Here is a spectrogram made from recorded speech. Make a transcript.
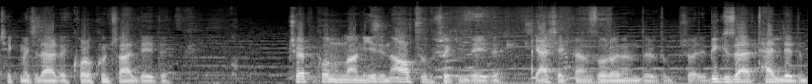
Çekmeceler de korkunç haldeydi. Çöp konulan yerin altı bu şekildeydi. Gerçekten zor arındırdım. Şöyle bir güzel telledim.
